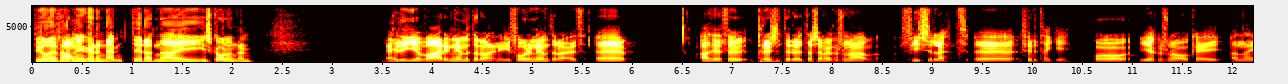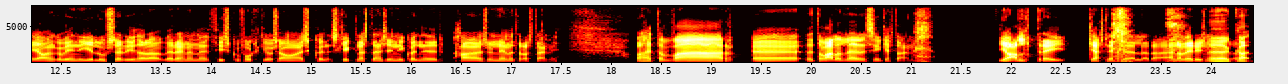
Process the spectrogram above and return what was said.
bjóða fram í einhverju nefndir þarna í, í skólanum? Heyrðu, ég var í nefndaráðinni, ég fór í nefndaráðið uh, af því að þau presenteru þetta sem eitthvað svona físilegt uh, fyrirtæki. Og ég eitthvað svona, ok, þannig að ég á enga vini, ég lúsar, ég þarf að vera hérna með þýsku fólki og sjá hvernig, skiknast aðeins inn í hvernig þeir haga þessu nefndaráðstæmi og þetta var uh, þetta var alveg sem ég gert aðeins ég hef aldrei gert neitt leðilega en að vera í uh, svona hvað,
